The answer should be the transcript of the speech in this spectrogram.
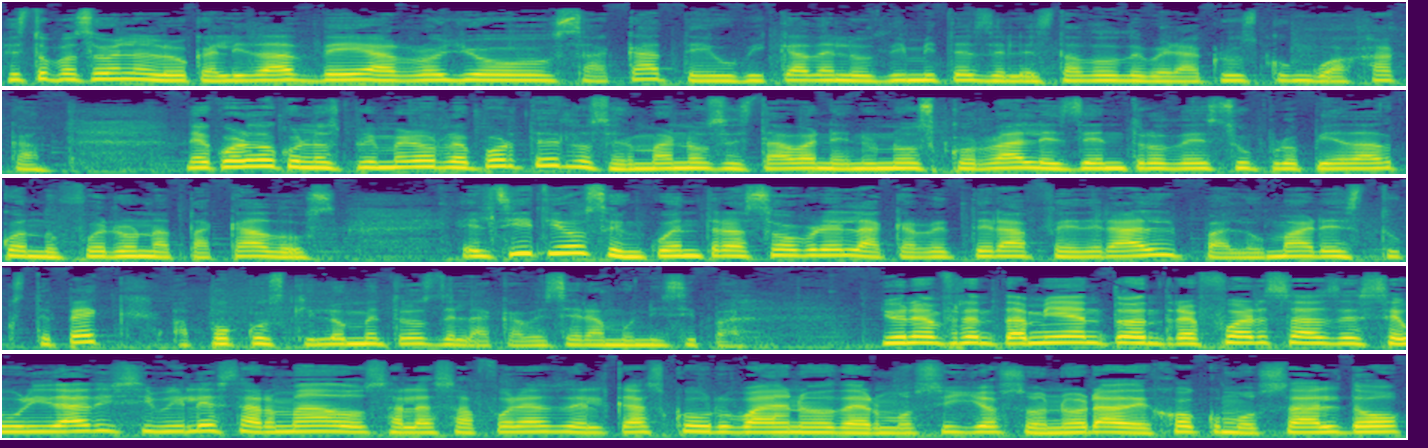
Esto pasó en la localidad de Arroyo Zacate, ubicada en los límites del estado de Veracruz con Oaxaca. De acuerdo con los primeros reportes, los hermanos estaban en unos corrales dentro de su propiedad cuando fueron atacados. El sitio se encuentra sobre la carretera federal Palomares-Tuxtepec, a pocos kilómetros de la cabecera municipal. Y un enfrentamiento entre fuerzas de seguridad y civiles armados a las afueras del casco urbano de Hermosillo, Sonora, dejó como saldo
